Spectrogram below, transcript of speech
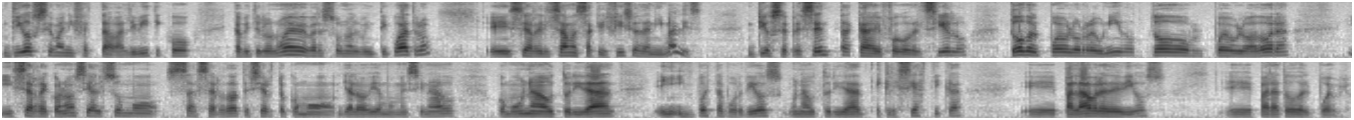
Dios se manifestaba. Levítico capítulo 9, verso 1 al 24, eh, se realizaban sacrificios de animales. Dios se presenta, cae fuego del cielo, todo el pueblo reunido, todo el pueblo adora y se reconoce al sumo sacerdote, ¿cierto? Como ya lo habíamos mencionado, como una autoridad impuesta por Dios, una autoridad eclesiástica, eh, palabra de Dios eh, para todo el pueblo.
